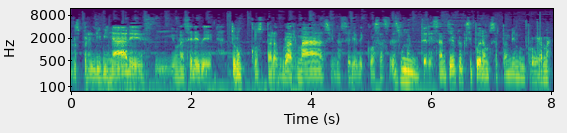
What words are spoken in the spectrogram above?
los, preliminares y una serie de trucos para durar más y una serie de cosas. Es muy interesante. Yo creo que sí podríamos hacer también un programa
